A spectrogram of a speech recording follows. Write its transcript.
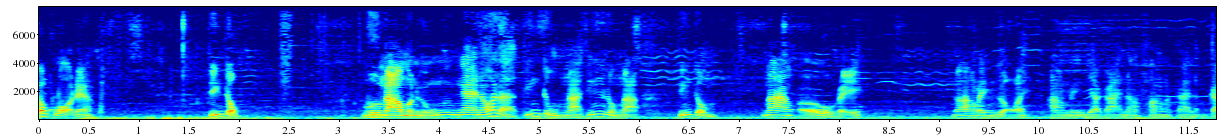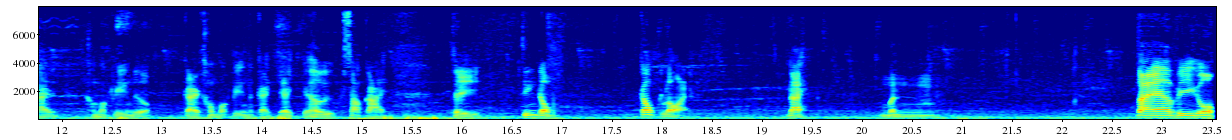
có một loại nữa tiếng trùng vườn nào mình cũng nghe nói là tiếng trùng nào tiếng trùng nào tiếng trùng nó ăn ở bầu rễ, nó ăn lên lõi ăn lên da gai nó phân là cay làm cay không phát triển được, cay không phát triển nó cay chết cây hơi sáu cay. Thì tiếng đồng cốc loại đây, mình ta vigo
